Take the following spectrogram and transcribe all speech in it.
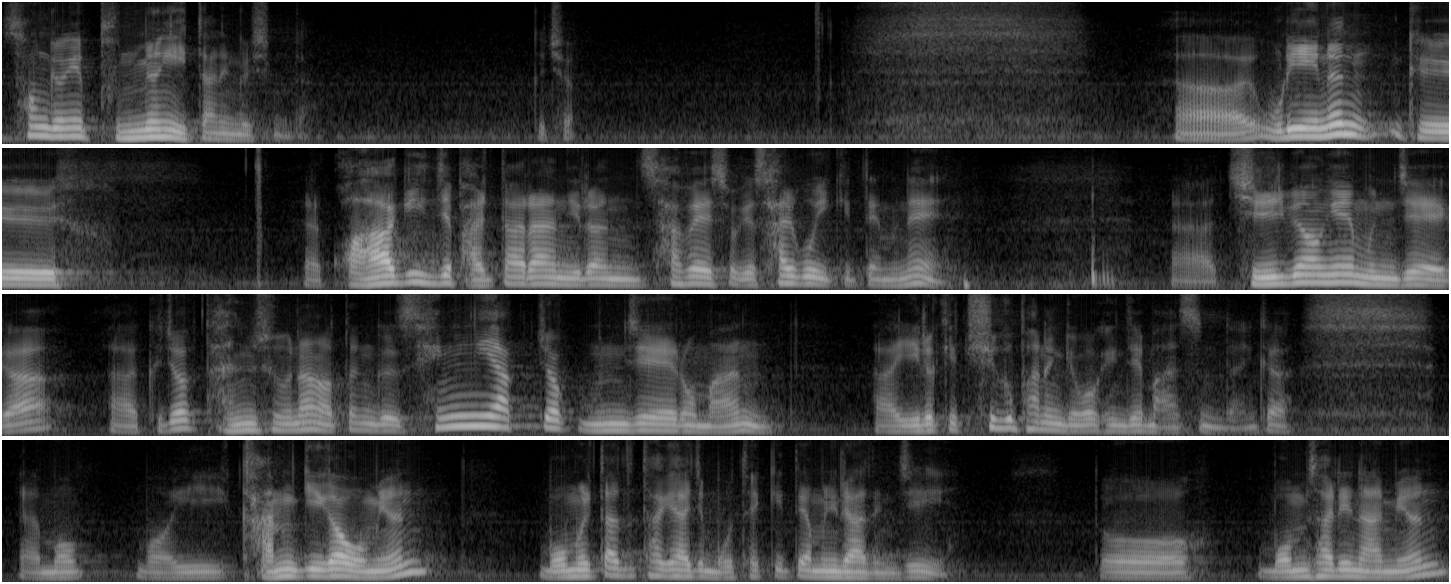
성경에 분명히 있다는 것입니다. 그렇죠? 어, 우리는 그 과학이 이제 발달한 이런 사회 속에 살고 있기 때문에 아, 질병의 문제가 아, 그저 단순한 어떤 그 생리학적 문제로만 아, 이렇게 취급하는 경우가 굉장히 많습니다. 그러니까 뭐 뭐 이 감기가 오면 몸을 따뜻하게 하지 못했기 때문이라든지 또 몸살이 나면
